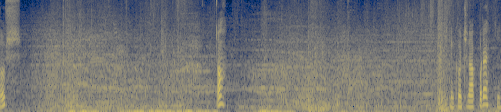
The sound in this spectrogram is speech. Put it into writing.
Oxi. Ó. Tem que continuar por aqui.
